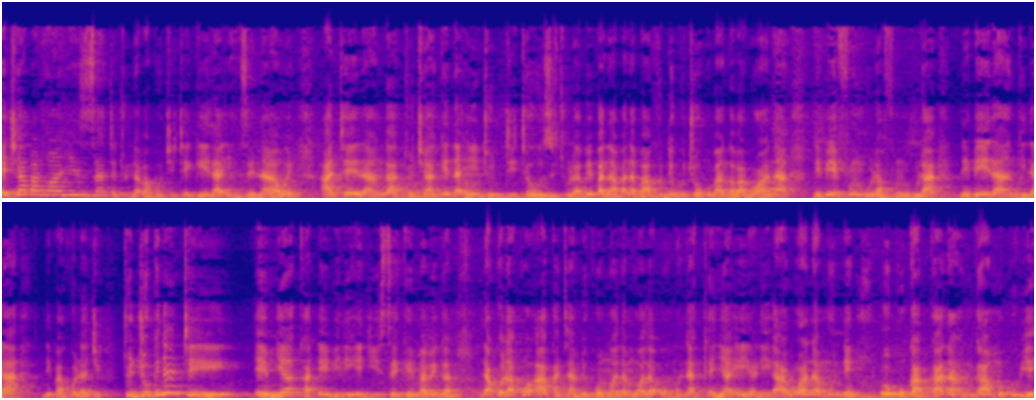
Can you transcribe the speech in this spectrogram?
ekyabalwanyiza tetunaba kukitegeera nze naawe ate era nga tukyagenda into details tulabe bano abaana bavudde ku kyokuba nga balwana ne beefungulafungula ne beerangira ne bakola ki. Tujjukire nti emyaka ebiri egiyiseeko emabega nakolako akatambi k'omwana muwala omunakenya eyali alwana munne okukakkana ng'amukubye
